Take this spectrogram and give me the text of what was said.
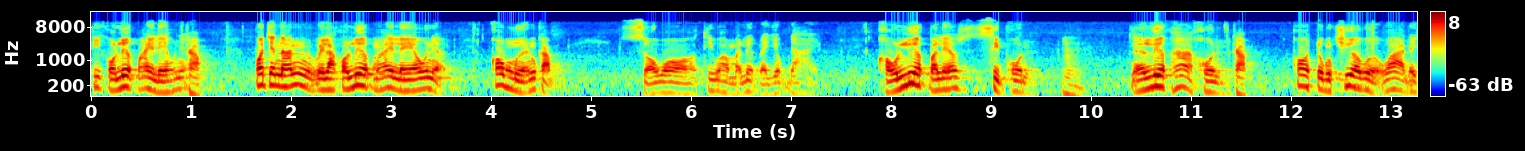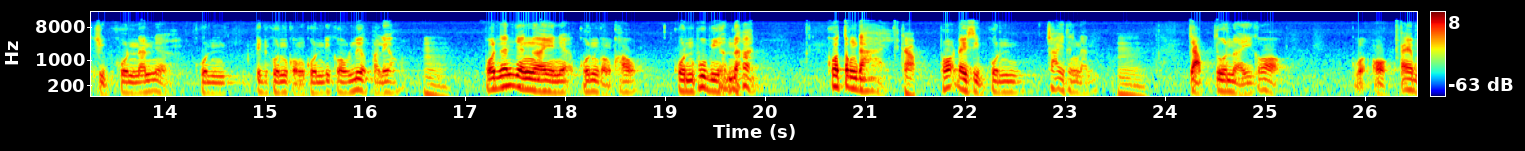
ที่เขาเลือกมาให้แล้วเนี่ยครับเพราะฉะนั้นเวลาเขาเลือกมาให้แล้วเนี่ยก็เหมือนกับสวที่ว่ามาเลือกนายกได้ เขาเลือกมาแล้ว10คนอืมแล้วเลือก5คนครับก็จงเชื่อเถอะว่าในสิบคนนั้นเนี่ยคนเป็นคนของคนที่เขาเลือกมาแล้วอืมเพราะฉะนั้นยังไงเนี่ยคนของเขาคนผู้มีอำนาจก็ต้องได้ครับ เพราะในสิบคนใช่ทั้งนั้นอืมจับตัวไหนก็ก็ออกแต้ม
